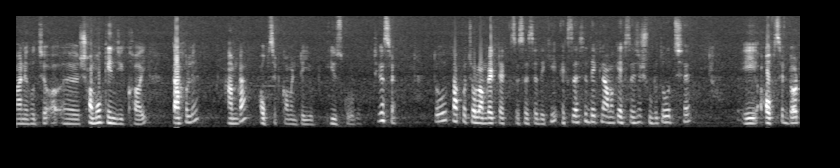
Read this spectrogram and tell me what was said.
মানে হচ্ছে সমকেন্দ্রিক হয়, তাহলে আমরা অবজেক্ট কমেন্টটা ইউজ করব, ঠিক আছে? তো তারপর চলো আমরা একটা এক্সারসাইজে দেখি। এক্সারসাইজে দেখলে আমাকে এক্সারসাইজের শুরুতে হচ্ছে, এই অফসেট ডট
